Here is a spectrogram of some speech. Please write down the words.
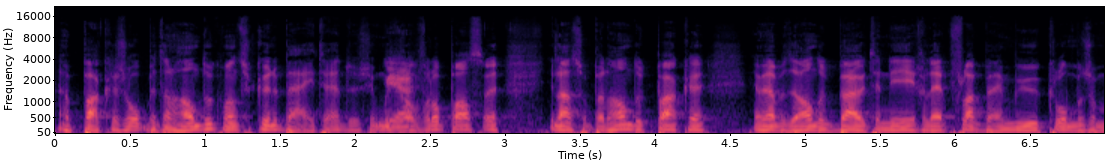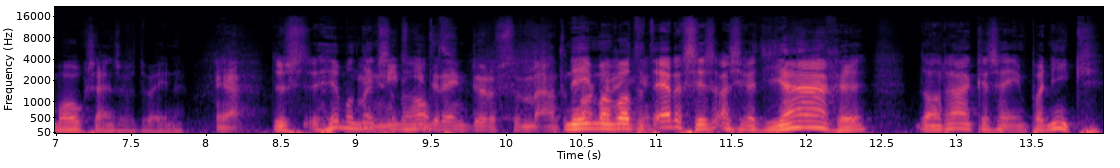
En pakken ze op met een handdoek, want ze kunnen bijten. Hè? Dus je moet ja. overal oppassen. Je laat ze op een handdoek pakken. En we hebben de handdoek buiten neergelegd. Vlak bij een muur klommen ze omhoog, zijn ze verdwenen. Ja. Dus helemaal maar niks aan de hand. iedereen durft hem aan te nee, pakken. Nee, maar wat het ergste is, als je gaat jagen, dan raken zij in paniek.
